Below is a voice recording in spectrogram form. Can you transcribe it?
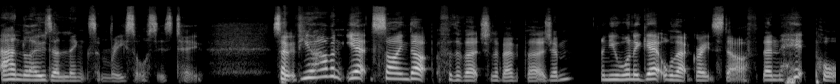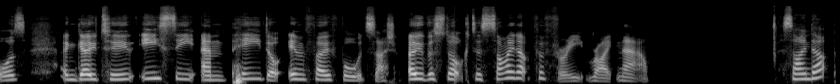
And loads of links and resources too. So if you haven't yet signed up for the virtual event version, and you want to get all that great stuff, then hit pause and go to ecmp.info forward slash overstock to sign up for free right now. Signed up?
